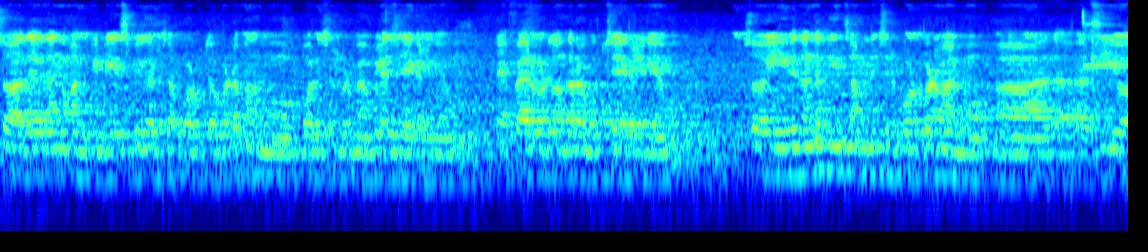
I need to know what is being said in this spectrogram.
సో అదేవిధంగా మనకి డిఎస్పీ గారి సపోర్ట్తో కూడా మనము పోలీసులు కూడా మొబిలైజ్ చేయగలిగాము. ఎఫ్ఐఆర్ కూడా తొందరగా బుక్ చేయగలిగాము. సో ఈ విధంగా దీనికి సంబంధించిన రిపోర్ట్ కూడా మేము సిఇఓ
